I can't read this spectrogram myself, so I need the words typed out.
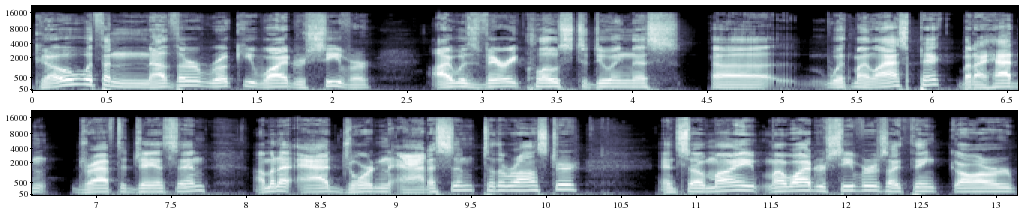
go with another rookie wide receiver. I was very close to doing this uh, with my last pick, but I hadn't drafted JSN. I'm going to add Jordan Addison to the roster. And so my my wide receivers, I think, are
